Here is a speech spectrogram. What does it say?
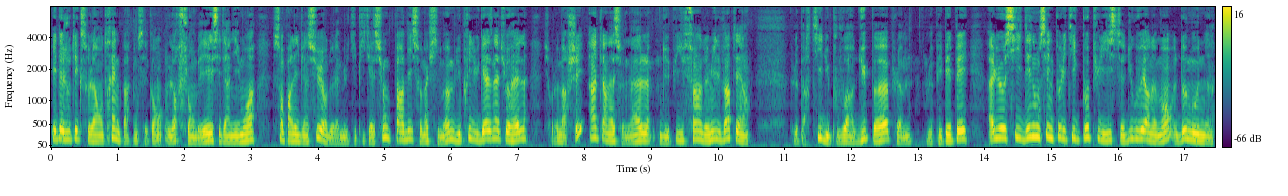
et d'ajouter que cela entraîne par conséquent leur flambée ces derniers mois, sans parler bien sûr de la multiplication par 10 au maximum du prix du gaz naturel sur le marché international depuis fin 2021. Le parti du pouvoir du peuple, le PPP, a lui aussi dénoncé une politique populiste du gouvernement d'Omoun.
